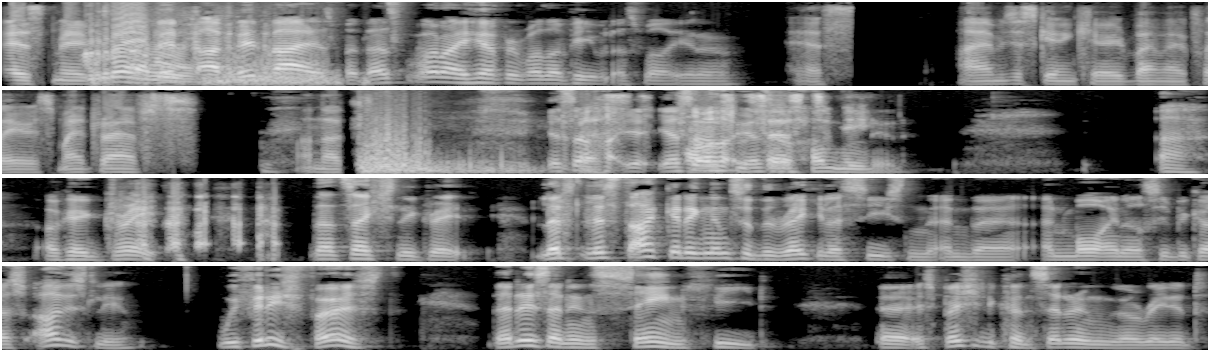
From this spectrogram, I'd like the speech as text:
biased, maybe. I've been, Bravo. I've been biased, but that's what I hear from other people as well, you know. Yes, I'm just getting carried by my players. My drafts are not. You're so, best. you're, you're so, you're so says humble, dude. Ah, okay, great. That's actually great. Let's let's start getting into the regular season and uh, and more NLC because obviously we finished first. That is an insane feat, uh, especially considering we were rated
